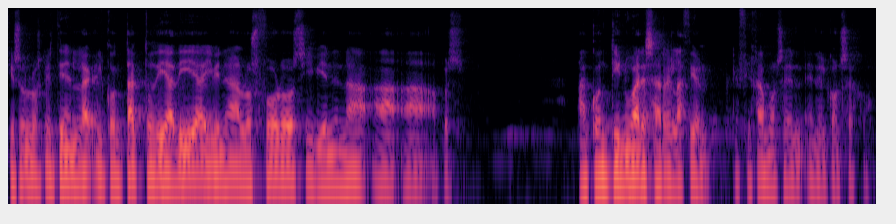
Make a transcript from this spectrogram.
que son los que tienen el contacto día a día y vienen a los foros y vienen a, a, a pues, a continuar esa relación que fijamos en, el Consejo.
